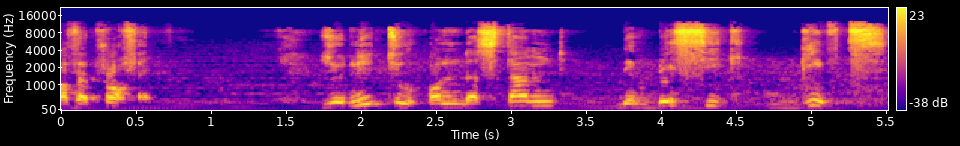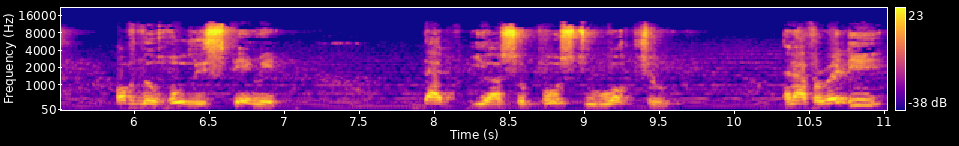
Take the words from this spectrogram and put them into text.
of a prophet, you need to understand the basic gifts of the Holy Spirit that you are supposed to walk through. And I've already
